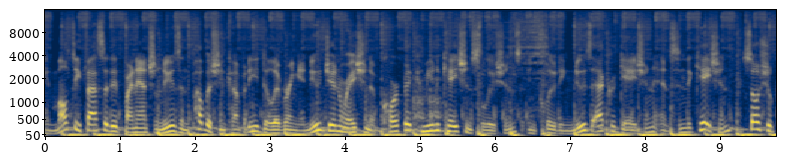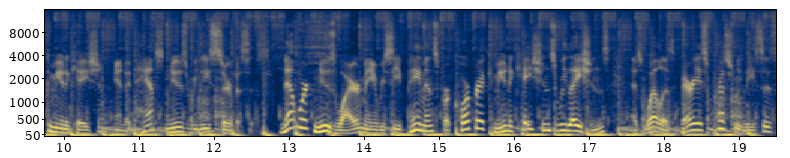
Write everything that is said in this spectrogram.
a multifaceted financial news and publishing company delivering a new generation of corporate communication solutions, including news aggregation and syndication, social communication, and enhanced news release services. Network Newswire may receive payments for corporate communications relations, as well as various press releases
